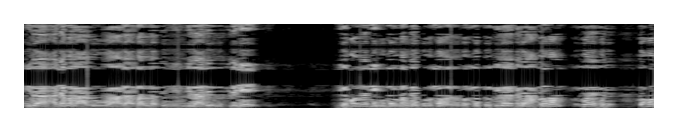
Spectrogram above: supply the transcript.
ইদা হাজামাল আদু আলা বালদাতিন মিন বিলাদিল মুসলিমিন যখন নাকি মুসলমানদের কোন শহরের উপর শত্রু কি করে ফেলে, আক্রমণ করে ফেলে, তখন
